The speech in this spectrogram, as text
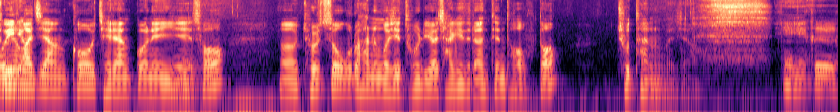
오히려. 투명하지 않고 재량권에 의해서 어, 졸속으로 하는 것이 도리어 자기들한테는 더욱더 좋다는 거죠. 예, 그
